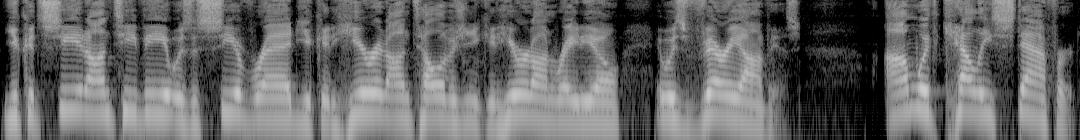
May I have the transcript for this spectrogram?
You could see it on TV. It was a sea of red. You could hear it on television. You could hear it on radio. It was very obvious. I'm with Kelly Stafford.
